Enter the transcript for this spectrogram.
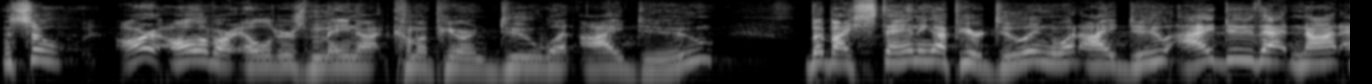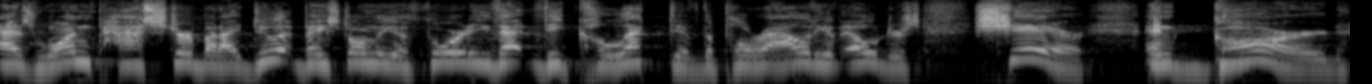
And so, our, all of our elders may not come up here and do what I do, but by standing up here doing what I do, I do that not as one pastor, but I do it based on the authority that the collective, the plurality of elders share and guard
